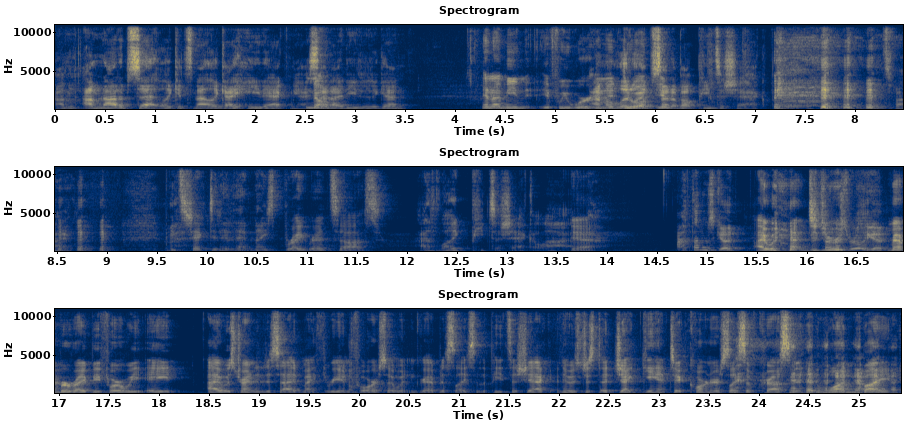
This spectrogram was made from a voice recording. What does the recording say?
I'm I'm not upset. Like it's not like I hate Acme. I No. said I'd eat it again. And I mean, if we were I'm a little do upset it, about Pizza Shack, but that's fine. Pizza Shack did have that nice bright red sauce. I like Pizza Shack a lot. Yeah. I thought it was good. I went, did you it was really good. remember right before we ate? I was trying to decide my three and four, so I went and grabbed a slice of the Pizza Shack, and it was just a gigantic corner slice of crust, and it had one bite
